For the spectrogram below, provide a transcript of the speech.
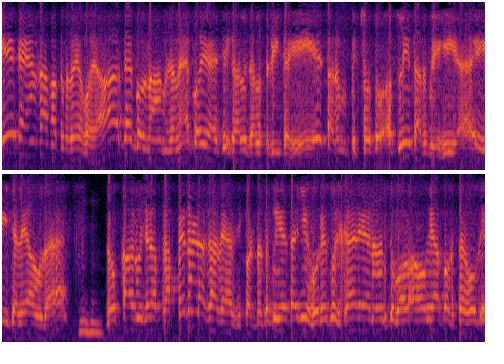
ਇਹ ਕਹਿਣ ਦਾ ਮਤਲਬ ਇਹ ਹੋਇਆ ਕਿ ਗੁਰੂ ਨਾਨਕ ਨੇ ਕੋਈ ਐਸੀ ਗੱਲ ਗਲਤ ਨਹੀਂ ਕਹੀ। ਇਹ ਧਰਮ ਪਿੱਛੋਂ ਤੋਂ ਅਸਲੀ ਧਰਮ ਇਹੀ ਹੈ ਇਹੀ ਚੱਲਿਆ ਆਉਂਦਾ ਹੈ। ਹੂੰ ਹੂੰ। ਲੋਕਾਂ ਨੂੰ ਜਿਹੜਾ ਪ੍ਰਾਪੇ ਕਰਨ ਕਰ ਰਿਹਾ ਸੀ ਪੰਡਤ ਵੀ ਇਹ ਤਾਂ ਜੀ ਹੋਰੇ ਕੁਝ ਕਹਿ ਰਿਹਾ ਨਾਨਕ ਬੋਲਾ ਹੋ ਗਿਆ ਭਗਤ ਹੋ ਗਏ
